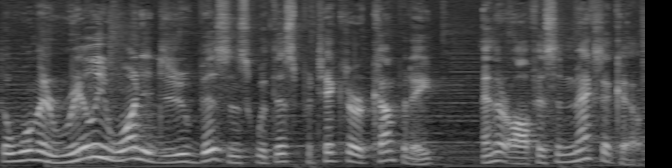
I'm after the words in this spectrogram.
the woman really wanted to do business with this particular company and their office in Mexico.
